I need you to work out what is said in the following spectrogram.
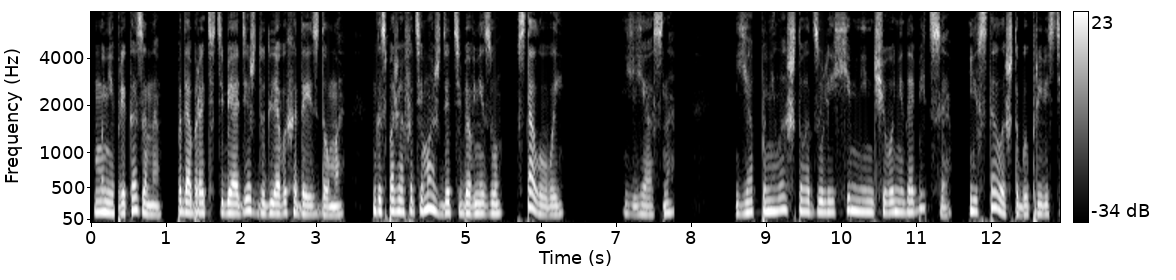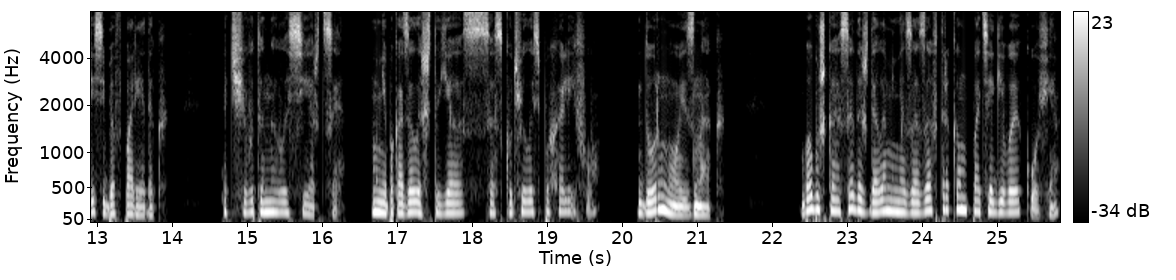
«Мне приказано подобрать тебе одежду для выхода из дома. Госпожа Фатима ждет тебя внизу, в столовой». «Ясно». Я поняла, что от Зулейхи мне ничего не добиться, и встала, чтобы привести себя в порядок. Отчего-то ныло сердце. Мне показалось, что я соскучилась по халифу. Дурной знак. Бабушка Асада ждала меня за завтраком, потягивая кофе.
